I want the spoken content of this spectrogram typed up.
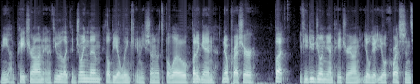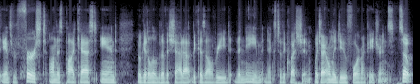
me on Patreon. And if you would like to join them, there'll be a link in the show notes below. But again, no pressure. But if you do join me on Patreon, you'll get your questions answered first on this podcast and you'll get a little bit of a shout out because I'll read the name next to the question, which I only do for my patrons. So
